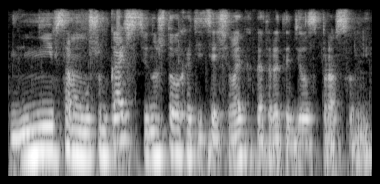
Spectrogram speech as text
Не в самом лучшем качестве, но что вы хотите от человека, который это делает с просуни?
